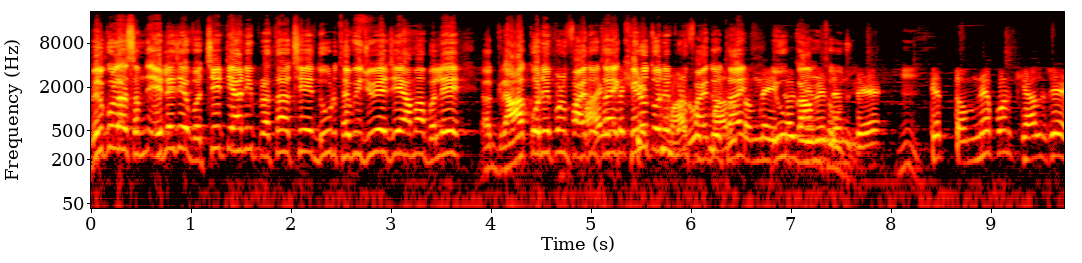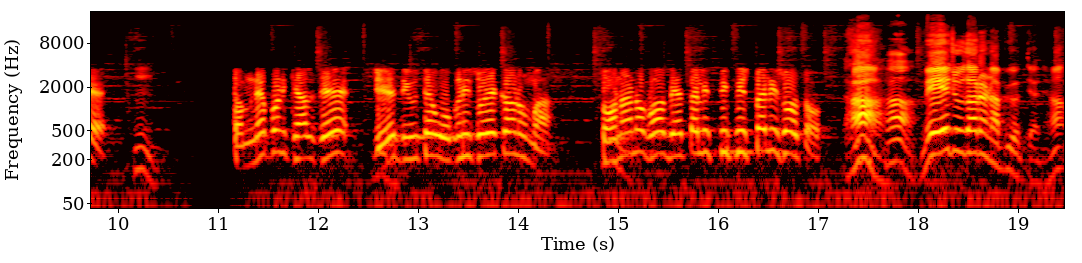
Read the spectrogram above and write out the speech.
બિલકુલ આ સમજે એટલે જે વચેટિયાની પ્રથા છે દૂર થવી જોઈએ જે આમાં ભલે ગ્રાહકોને પણ ફાયદો થાય ખેડૂતોને પણ ફાયદો થાય એવું કામ થવું છે જોઈએ કે તમને પણ ખ્યાલ છે. તમને પણ ખ્યાલ છે જે દિવસે ઓગણીસો એકાણું માં સોનાનો ભાવ બેતાલીસથી પિસ્તાલીસ હતો. હા હા. મેં એ જ ઉદાહરણ આપ્યું અત્યારે હા.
